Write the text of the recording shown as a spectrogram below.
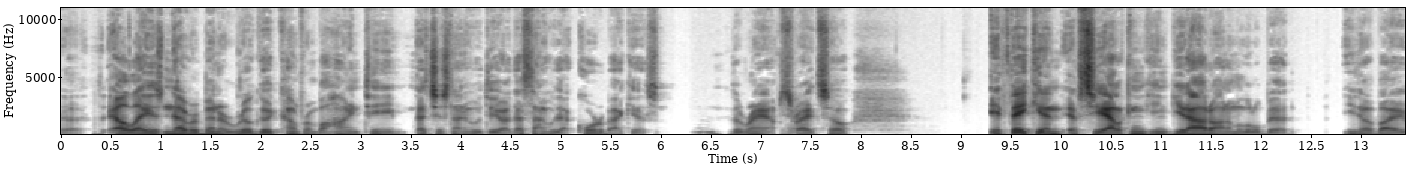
uh, LA has never been a real good come from behind team. That's just not who they are. That's not who that quarterback is. The Rams, yeah. right? So if they can, if Seattle can, can get out on them a little bit, you know, by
